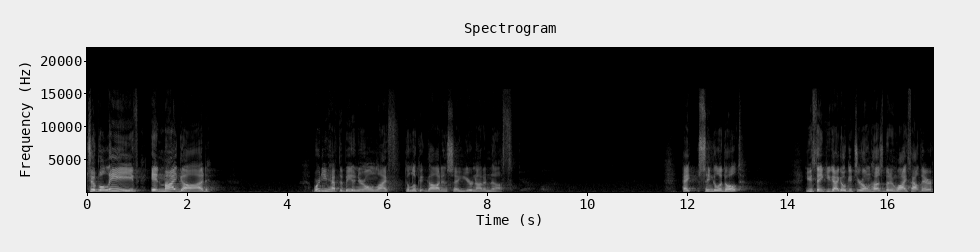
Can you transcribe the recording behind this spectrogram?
to believe in my God, where do you have to be in your own life to look at God and say, You're not enough? Hey, single adult, you think you got to go get your own husband and wife out there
